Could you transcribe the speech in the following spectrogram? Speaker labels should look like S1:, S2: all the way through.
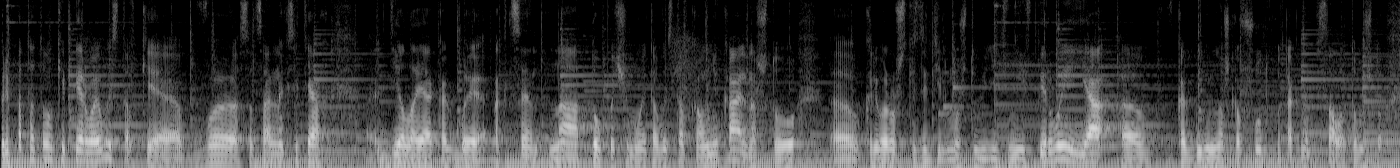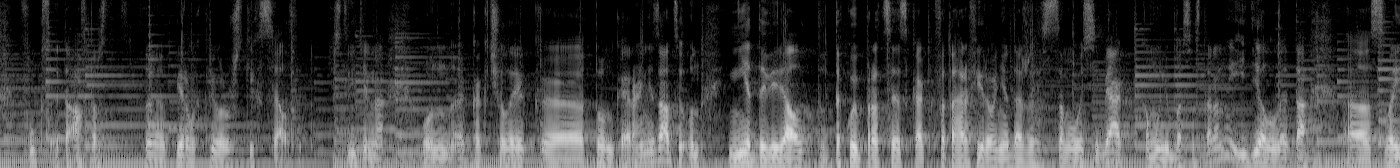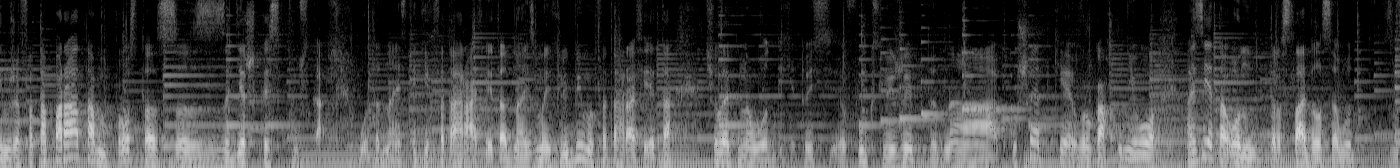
S1: При подготовке первой выставки в социальных сетях, делая как бы акцент на то, почему эта выставка уникальна, что э, криворожский зритель может увидеть в ней впервые, я э, как бы немножко в шутку так написал о том, что Фукс это автор э, первых криворожских селфи. Действительно, он э, как человек э, тонкой организации, он не доверял такой процесс, как фотографирование даже самого себя кому-либо со стороны, и делал это э, своим же фотоаппаратом, просто с задержкой спуска. Вот одна из таких фотографий, это одна из моих любимых фотографий, это человек на отдыхе. То есть Фукс лежит на кушетке, в руках у него газета, он расслабился вот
